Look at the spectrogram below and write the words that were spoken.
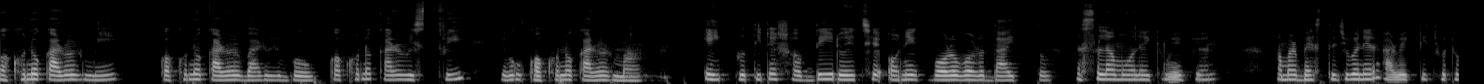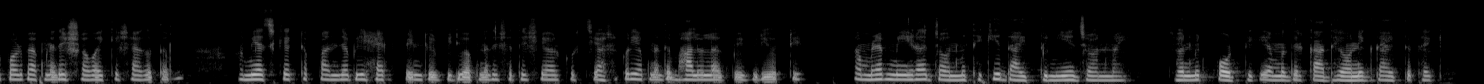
কখনো কারোর মেয়ে, কখনো কারোর বাড়ির বউ, কখনো কারোর স্ত্রী এবং কখনো কারোর মা। এই প্রতিটা শব্দেই রয়েছে অনেক বড় বড় দায়িত্ব। আসসালামু আলাইকুম, এভরিওয়ান। আমার ব্যস্ত জীবনের আরও একটি ছোট পর্বে আপনাদের সবাইকে স্বাগতম। আমি আজকে একটা পাঞ্জাবি হ্যান্ড পেন্টের ভিডিও আপনাদের সাথে শেয়ার করছি। আশা করি আপনাদের ভালো লাগবে ভিডিওটি আমরা মেয়েরা জন্ম থেকেই দায়িত্ব নিয়ে জন্মাই। জন্মের পর থেকে আমাদের কাঁধে অনেক দায়িত্ব থাকে।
